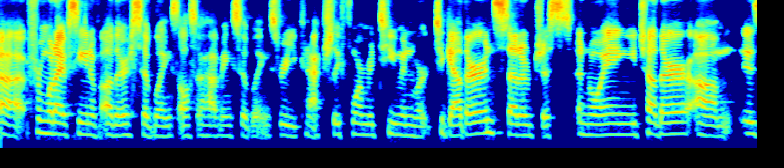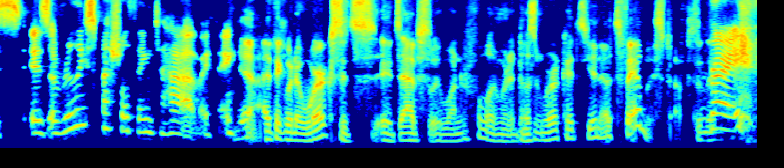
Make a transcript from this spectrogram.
uh, from what i've seen of other siblings also having siblings where you can actually form a team and work together instead of just annoying each other um, is is a really special thing to have i think yeah i think when it works it's it's absolutely wonderful and when it doesn't work it's you know it's family stuff so right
